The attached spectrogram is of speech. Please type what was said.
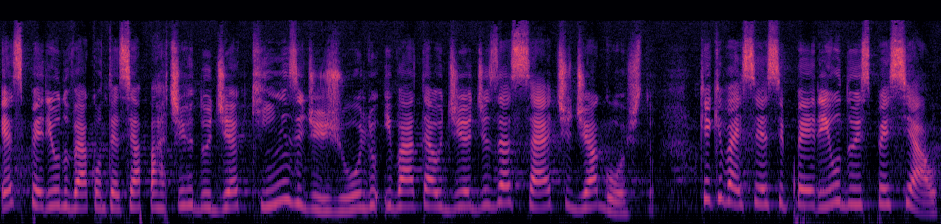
Esse período vai acontecer a partir do dia 15 de julho e vai até o dia 17 de agosto. O que, que vai ser esse período especial?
